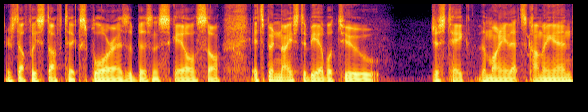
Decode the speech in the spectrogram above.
there's definitely stuff to explore as the business scales. So it's been nice to be able to just take the money that's coming in,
